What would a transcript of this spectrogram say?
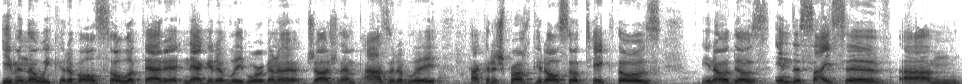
even though we could have also looked at it negatively, but we're going to judge them positively, HaKadosh Baruch could also take those, you know, those indecisive um,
